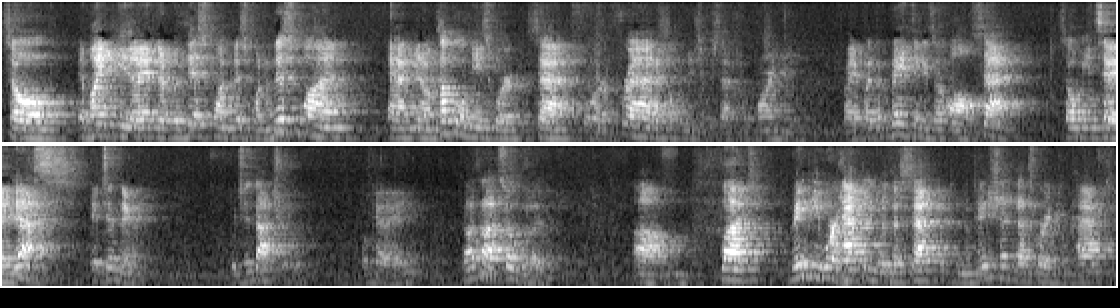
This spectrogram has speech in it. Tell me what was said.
So it might be that I ended up with this one, this one, and this one, and you know, a couple of these were set for Fred, a couple of these were set for Barney, right? But the main thing is they're all set. So we'd say, yes, it's in there, which is not true, okay? That's not so good. Um, but maybe we're happy with the set implementation. That's very compact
